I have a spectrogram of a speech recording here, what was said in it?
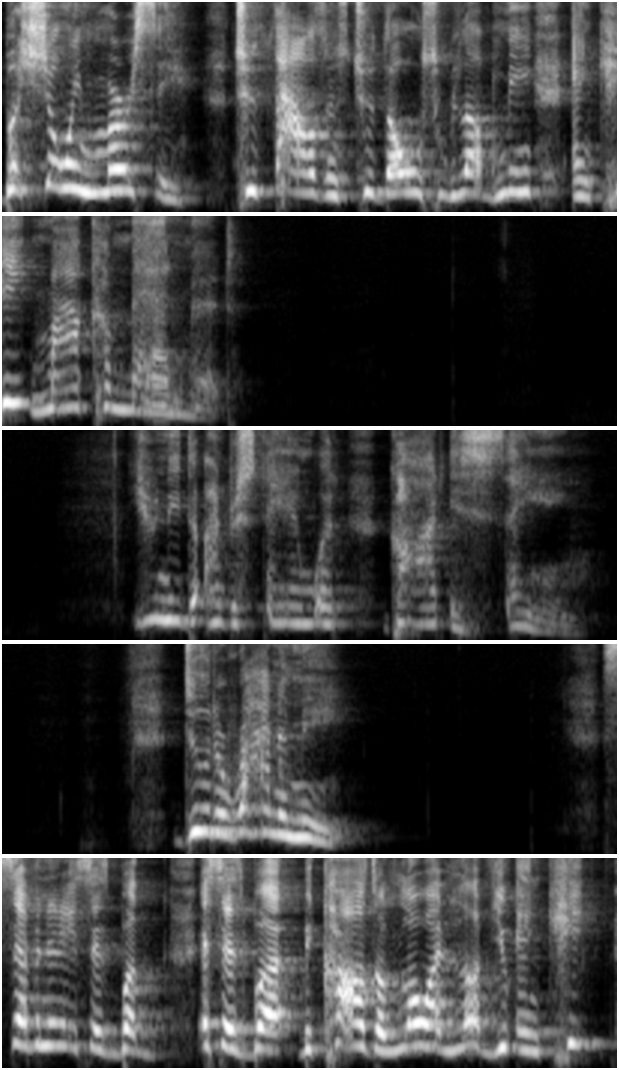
but showing mercy to thousands to those who love me and keep my commandment. You need to understand what God is saying. Deuteronomy 7 and 8 says, but it says, but because the Lord loved you and keep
